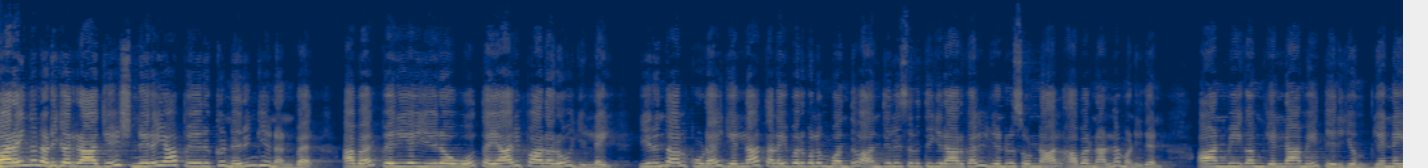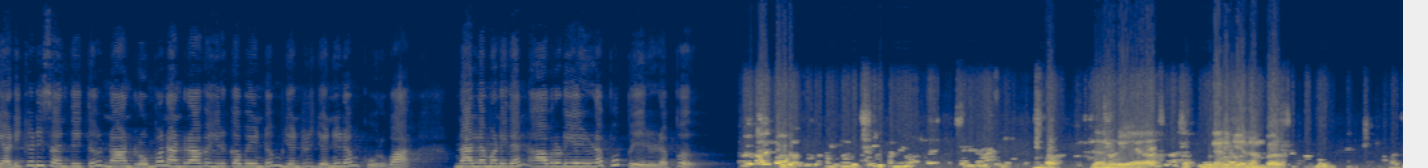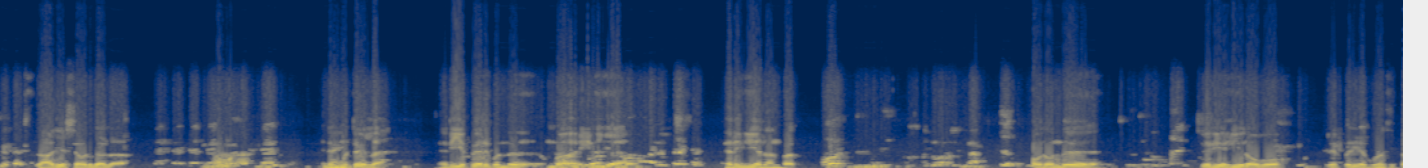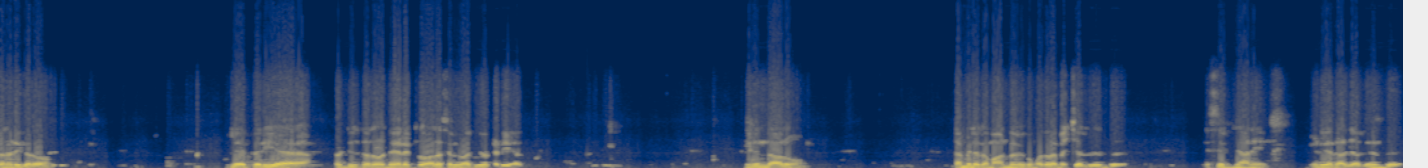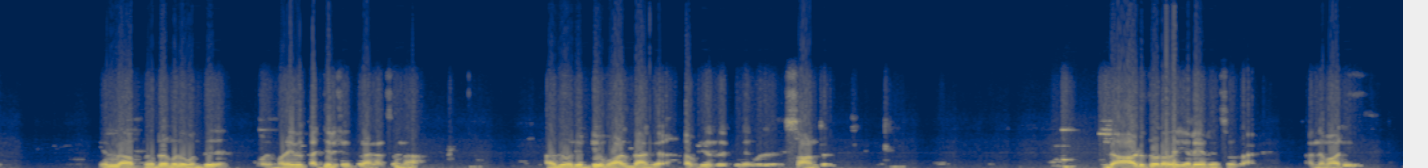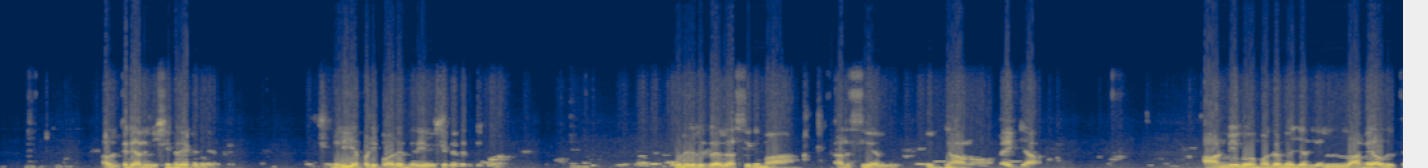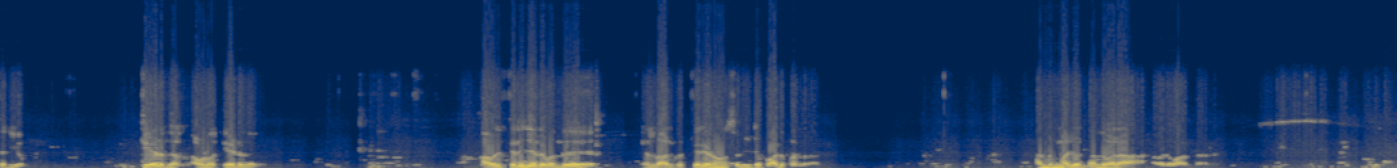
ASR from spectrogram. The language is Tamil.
மறைந்த நடிகர் ராஜேஷ் நிறையா பேருக்கு நெருங்கிய நண்பர். அவர் பெரிய ஹீரோவோ தயாரிப்பாளரோ இல்லை. இருந்தால் கூட எல்லா தலைவர்களும் வந்து அஞ்சலி செலுத்துகிறார்கள் என்று சொன்னால் அவர் நல்ல மனிதன். ஆன்மீகம் எல்லாமே தெரியும். என்னை அடிக்கடி சந்தித்து நான் ரொம்ப நன்றாக இருக்க வேண்டும் என்று என்னிடம் கூறுவார். நல்ல மனிதன் அவருடைய இழப்பு பேரிழப்பு. என்னுடைய நெருங்கிய நண்பர் ராஜேஷ் அவர்கள் எனக்கு மட்டும் இல்ல. நிறைய பேருக்கு வந்து ரொம்ப இனிய நெருங்கிய நண்பர். அவர் வந்து பெரிய ஹீரோவோ இல்ல பெரிய குணசித்த நடிகரோ இல்ல பெரிய ப்ரொடியூசரோ டைரக்டரோ அரசியல்வாதியோ கிடையாது. இருந்தாலும் தமிழக மாண்புமிகு முதலமைச்சர்லேருந்து இசைஞானி இளையராஜாவிலிருந்து எல்லா பிரபலங்களும் வந்து ஒரு மறைவுக்கு அஞ்சலி செலுத்துறாங்கன்னு சொன்னா அது ஒரு எப்படி வாழ்ந்தாங்க அப்படின்றதுக்கு ஒரு சான்று. இந்த ஆடு தொடர இலையதுன்னு சொல்றாங்க. அந்த மாதிரி. அது தெரியாத விஷயங்களே கிடையாது. நிறைய படிப்பாரு நிறைய விஷயங்கள் தெரிஞ்சுக்குவார் உலகில் இருக்கிற எல்லா சினிமா அரசியல் விஞ்ஞானம் மெய்ஞானம் ஆன்மீகம் மதங்கள் எல்லாமே அவருக்கு தெரியும். தேடுதல் அவ்வளவு தேடுதல். அவர் தெரிஞ்சது வந்து எல்லாருக்கும் தெரியணும்னு சொல்லிட்டு பாடுபடுறாரு. அந்த மாதிரி ஒரு நல்லவரா அவர் வாழ்ந்தாரு.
